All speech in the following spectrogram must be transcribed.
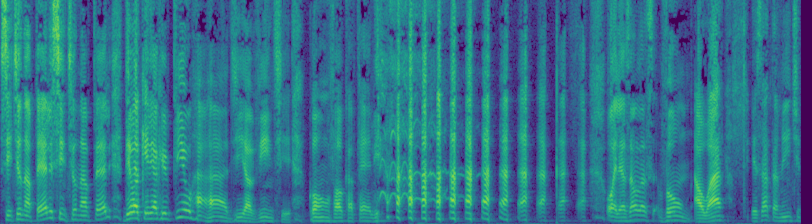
sentiu na pele, sentiu na pele, deu aquele arrepio, haha, dia 20, com o Val Capelli. Olha, as aulas vão ao ar exatamente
